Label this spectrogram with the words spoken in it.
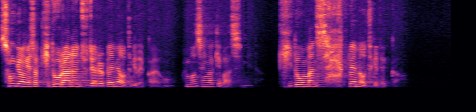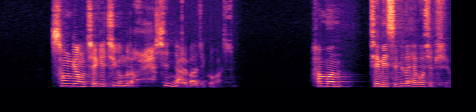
성경에서 기도라는 주제를 빼면 어떻게 될까요? 한번 생각해 봤습니다. 기도만 싹 빼면 어떻게 될까? 성경책이 지금보다 훨씬 얇아질 것 같습니다. 한번 재미있습니다. 해보십시오.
